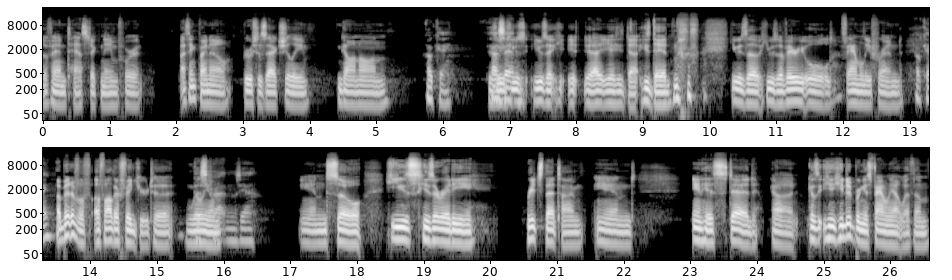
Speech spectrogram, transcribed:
a fantastic name for it. I think by now Bruce has actually gone on Okay. As he, he was he was a he, yeah yeah he's dead he's dead. he was a he was a very old family friend, Okay. a bit of a, a father figure to The William, Strattons, yeah. and so he's he's already reached that time, and in his stead, because he he did bring his family out with him,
